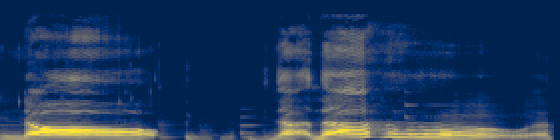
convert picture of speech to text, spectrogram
No! No! No!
